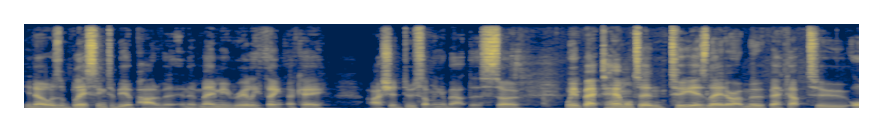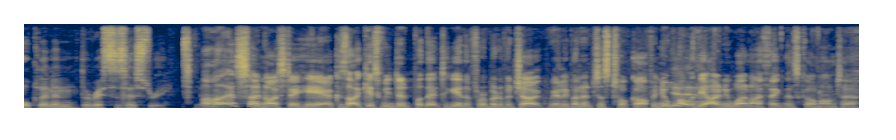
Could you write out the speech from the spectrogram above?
you know, it was a blessing to be a part of it, and it made me really think, okay, I should do something about this. So, went back to Hamilton. Two years later, I moved back up to Auckland, and the rest is history. Yeah. Oh, that's so nice to hear, because I guess we did put that together for a bit of a joke, really, but it just took off. And you're Yeah. probably the only one, I think, that's gone on to.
